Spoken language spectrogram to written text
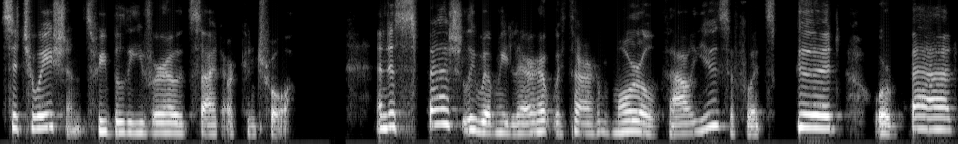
situations we believe are outside our control. And especially when we layer it with our moral values of what's good or bad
